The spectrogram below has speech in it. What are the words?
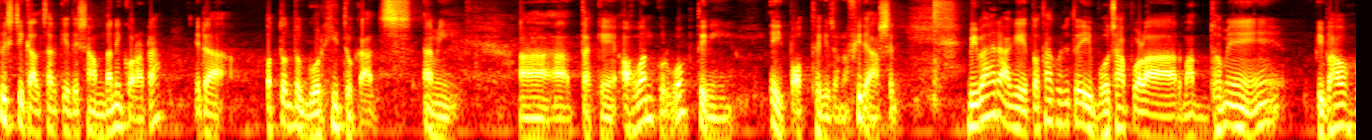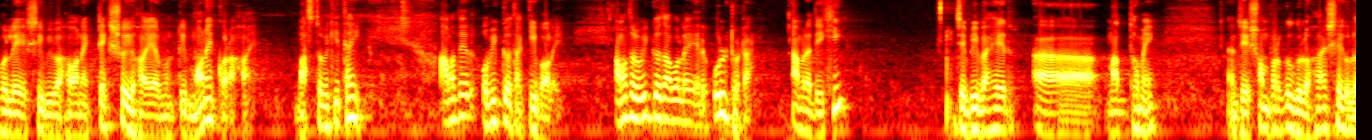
কৃষ্টি কালচারকে দেশে আমদানি করাটা এটা অত্যন্ত গর্হিত কাজ। আমি তাকে আহ্বান করব তিনি এই পথ থেকে যেন ফিরে আসেন। বিবাহের আগে তথাকথিত এই বোঝাপড়ার মাধ্যমে বিবাহ হলে সেই বিবাহ অনেক টেকসই হয় এমনটি মনে করা হয়। বাস্তবে কি তাই? আমাদের অভিজ্ঞতা কি বলে? আমাদের অভিজ্ঞতা বলে এর উল্টোটা। আমরা দেখি যে বিবাহের মাধ্যমে যে সম্পর্কগুলো হয় সেগুলো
